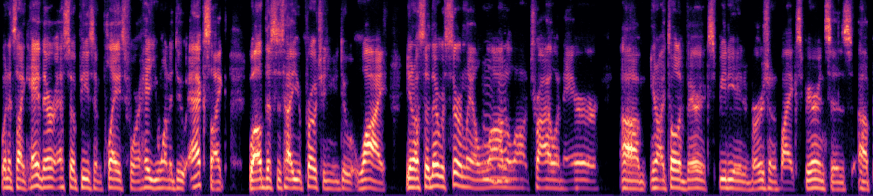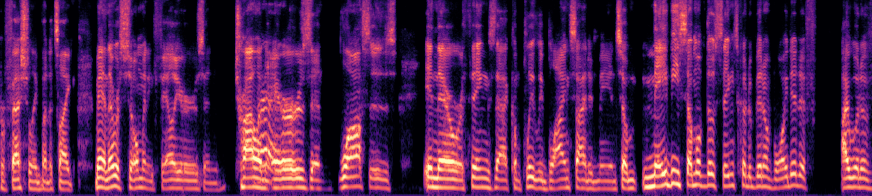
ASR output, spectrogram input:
when it's like, hey, there are SOPs in place for, hey, you want to do X, like, well, this is how you approach it, and you do it Y. You know, so there was certainly a lot, Mhm. a lot of trial and error um, you know, I told a very expedited version of my experiences uh, professionally, but it's like, man, there were so many failures and trial and Sure. errors and losses in there were things that completely blindsided me. And so maybe some of those things could have been avoided if I would have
